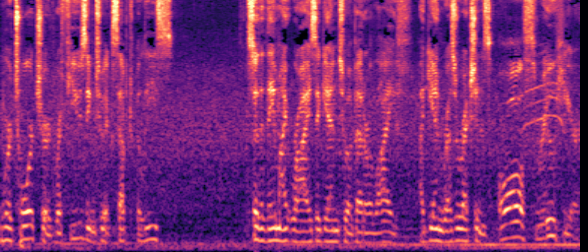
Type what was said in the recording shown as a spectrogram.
were tortured, refusing to accept release so that they might rise again to a better life. Again, resurrection is all through here.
